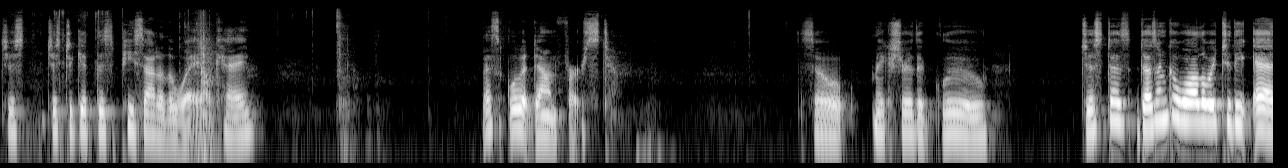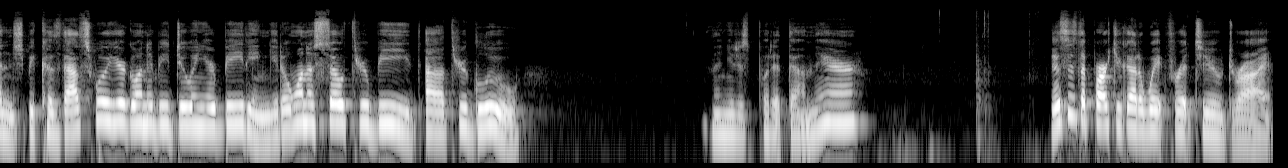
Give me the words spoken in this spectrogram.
Just, just to get this piece out of the way, okay? Let's glue it down first. So make sure the glue just does, doesn't go all the way to the edge because that's where you're going to be doing your beading. You don't want to sew through bead, uh, through glue. And then you just put it down there. This is the part you got to wait for it to dry.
